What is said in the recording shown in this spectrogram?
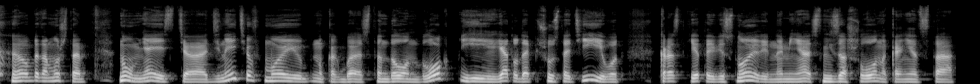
потому что, ну, у меня есть Dnative, мой, ну, как бы стендалон блог, и я туда пишу статьи, и вот как раз-таки этой весной на меня снизошло, наконец-то,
